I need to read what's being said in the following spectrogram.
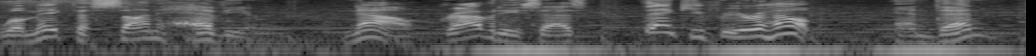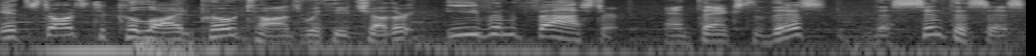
will make the sun heavier. Now, gravity says, Thank you for your help. And then it starts to collide protons with each other even faster. And thanks to this, the synthesis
